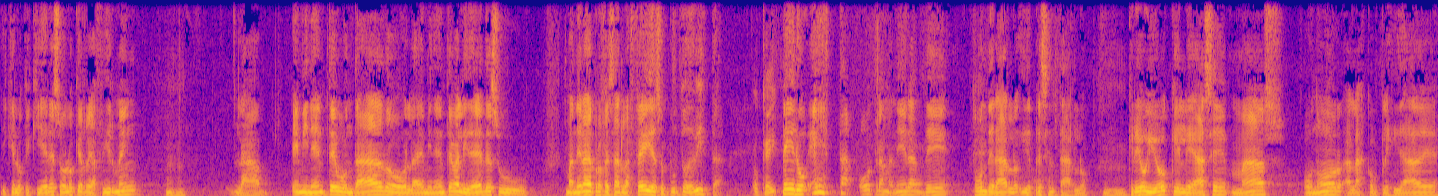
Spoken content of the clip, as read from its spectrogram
y que lo que quiere es solo que reafirmen la eminente bondad o la eminente validez de su manera de profesar la fe y de su punto de vista. Ok. Pero esta otra manera de ponderarlo y de presentarlo, creo yo que le hace más honor a las complejidades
